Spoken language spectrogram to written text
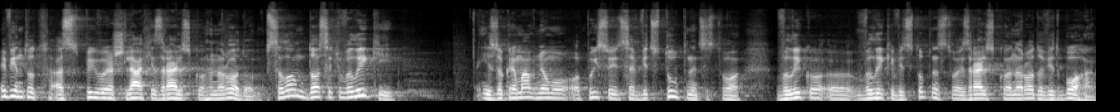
І він тут співує шлях ізраїльського народу. Псалом досить великий, і, зокрема, в ньому описується відступництво, велико, е, велике відступництво ізраїльського народу від Бога.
